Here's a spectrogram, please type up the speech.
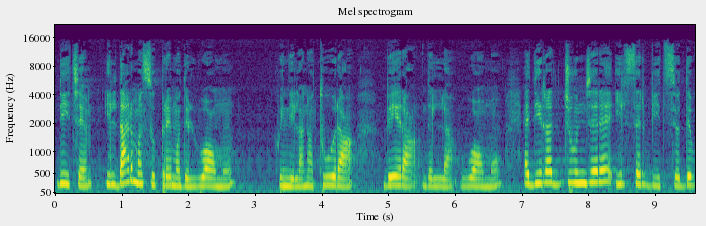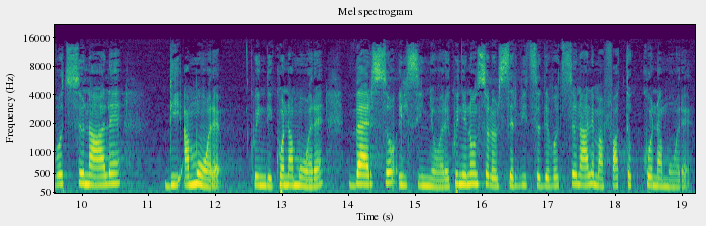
Dice il dharma supremo dell'uomo, quindi la natura vera dell'uomo, è di raggiungere il servizio devozionale di amore quindi con amore, verso il Signore. Quindi non solo il servizio devozionale, ma fatto con amore.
